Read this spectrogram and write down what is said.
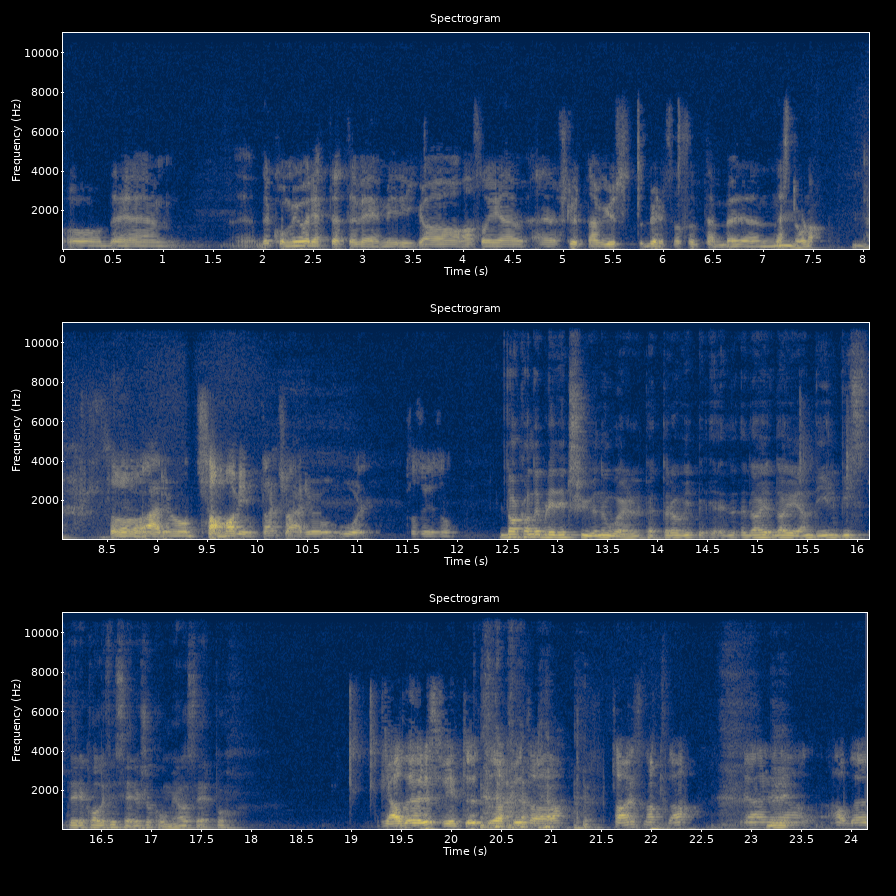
og det, det, kommer jo rett etter VM i Riga, altså i eh, slutten av august, begynnelsen av september neste neste år. da. Mm. Så er det jo samme vinteren, så er det jo OL, for å si det sånn. Da kan det bli ditt sjuende OL, Petter. og vi, da, da, gjør jeg en deal. Hvis dere kvalifiserer, så kommer jeg og ser på. Ja, det høres fint ut. Da får vi ta, ta en snakk da. Jeg, jeg, hadde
